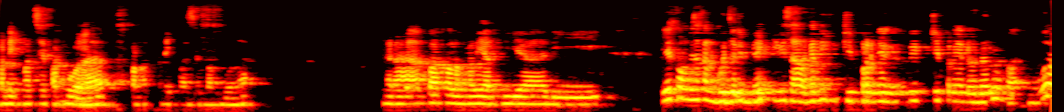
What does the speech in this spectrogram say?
penikmat sepak bola penikmat sepak bola karena apa kalau ngelihat dia di ya kalau misalkan gue jadi back misalkan nih kipernya kipernya Donnarumma gue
